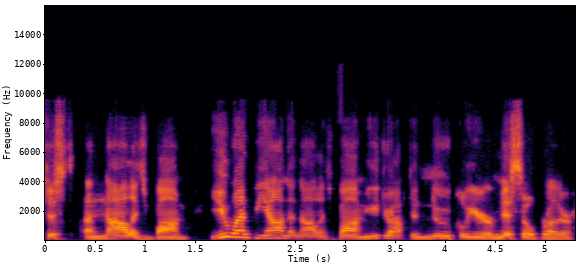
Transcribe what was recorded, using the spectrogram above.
just a knowledge bomb. You went beyond the knowledge bomb. You dropped a nuclear missile, brother.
